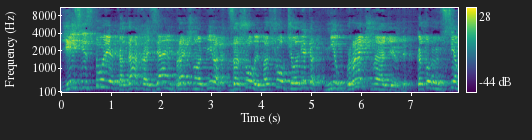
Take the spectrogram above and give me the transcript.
Есть история, когда хозяин брачного пира зашел и нашел человека не в брачной одежде, которую всем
